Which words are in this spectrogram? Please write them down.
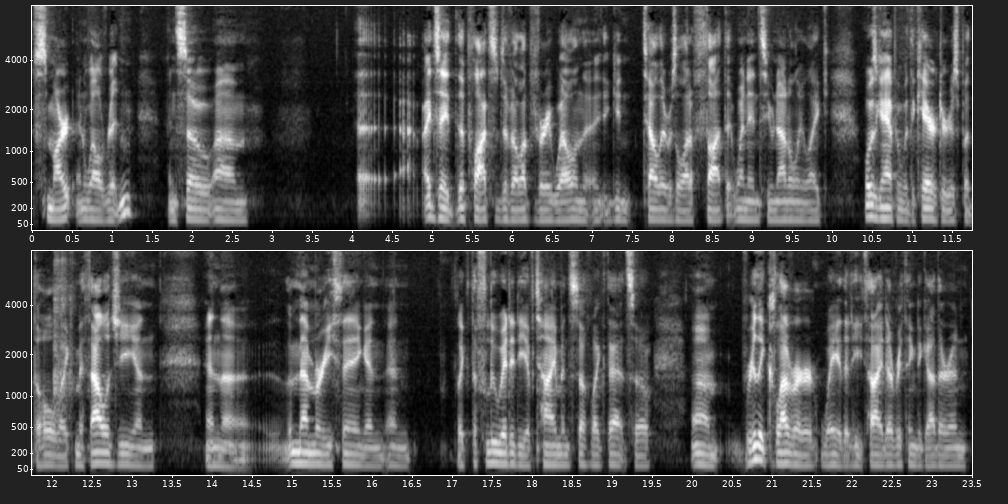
smart and well written. And so um, uh, I'd say the plots developed very well, and the, you can tell there was a lot of thought that went into not only like what was going to happen with the characters, but the whole like mythology and and the the memory thing and and like the fluidity of time and stuff like that. So, um, really clever way that he tied everything together, and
